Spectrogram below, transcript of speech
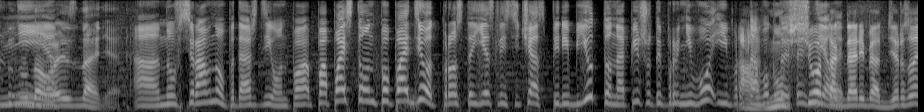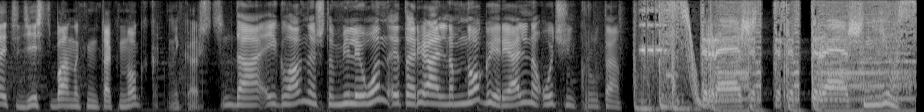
Ну, Нет. новое издание. А, но все равно, подожди, он по- попасть-то он попадет. Просто если сейчас перебьют, то напишут и про него, и про А, того, ну кто это все, сделает. тогда, ребят, дерзайте. 10 банок не так много, как мне кажется. Да, и главное, что миллион это реально много и реально очень круто. Трэш, трэш-ньюс.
